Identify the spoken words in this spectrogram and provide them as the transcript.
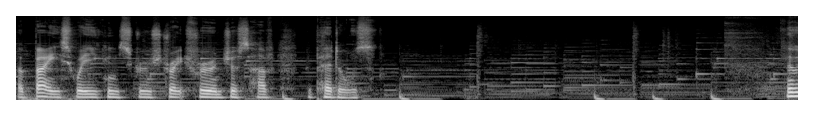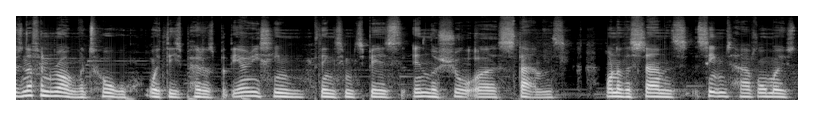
a base where you can screw straight through and just have the pedals. There was nothing wrong at all with these pedals but the only thing seems to be is in the shorter stands one of the stands seems to have almost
